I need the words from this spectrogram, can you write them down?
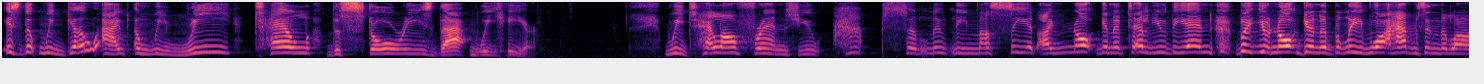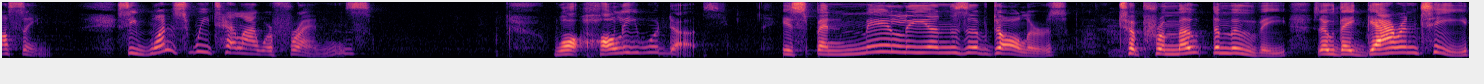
is that we go out and we retell the stories that we hear. We tell our friends, you absolutely must see it. I'm not going to tell you the end, but you're not going to believe what happens in the last scene. See, once we tell our friends, what Hollywood does is spend millions of dollars to promote the movie so they guarantee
